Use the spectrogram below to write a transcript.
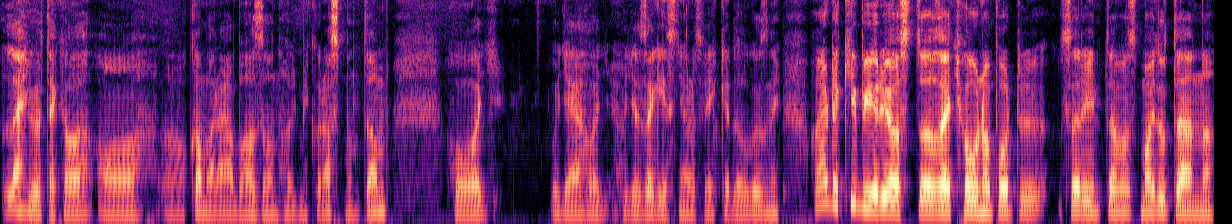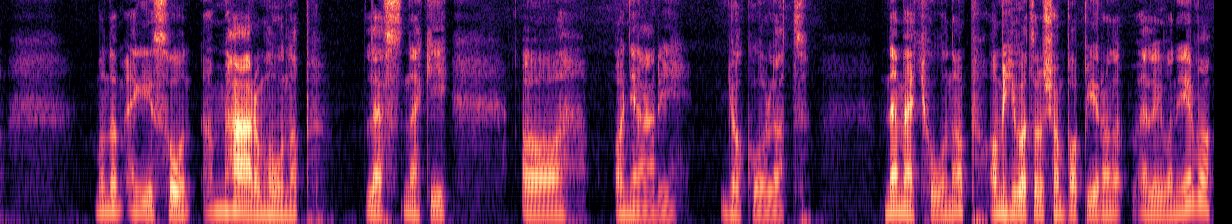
lehűltek a, a, a kamarába azon, hogy mikor azt mondtam, hogy ugye, hogy, hogy az egész nyarat végig kell dolgozni. Hát de kibírja azt az egy hónapot, szerintem azt majd utána. Mondom, egész hón, három hónap lesz neki a, a nyári gyakorlat. Nem egy hónap, ami hivatalosan papíron elő van írva,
